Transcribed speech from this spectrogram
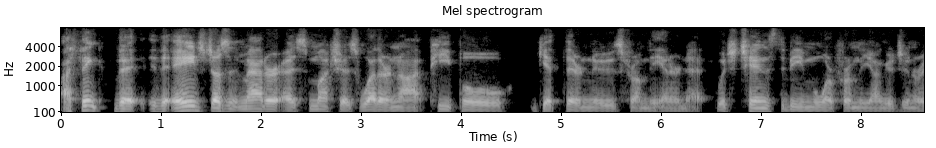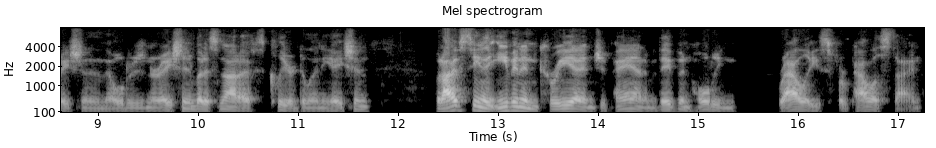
I think that the age doesn't matter as much as whether or not people get their news from the internet, which tends to be more from the younger generation than the older generation, but it's not a clear delineation. But I've seen it even in Korea and Japan. I mean, they've been holding rallies for Palestine.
